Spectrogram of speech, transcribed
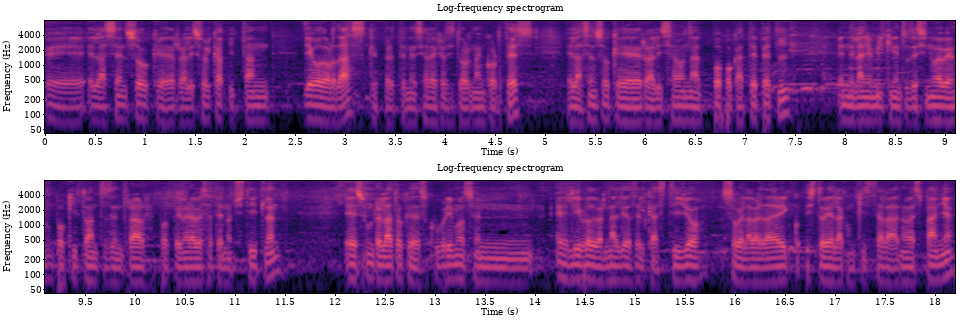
eh, el ascenso que realizó el capitán Diego Dordaz, que pertenece al ejército Hernán Cortés, el ascenso que realizaron al Popocatépetl en el año 1519, un poquito antes de entrar por primera vez a Tenochtitlan. Es un relato que descubrimos en el libro de Bernal Díaz del Castillo sobre la verdadera historia de la conquista de la Nueva España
